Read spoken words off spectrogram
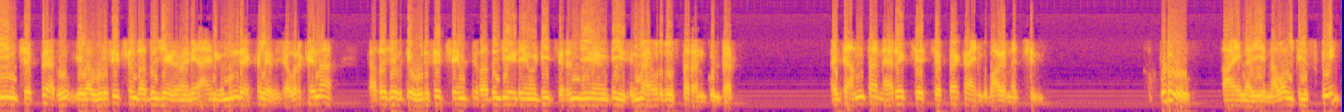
ఈయన చెప్పారు ఇలా ఉరిశిక్షణ రద్దు చేయడం అని ఆయనకి ముందు ఎక్కలేదు. ఎవరికైనా కథ చెబితే ఉరిశిక్ష ఏమిటి రద్దు చేయడం ఏమిటి చిరంజీవి ఏమిటి ఈ సినిమా ఎవరు చూస్తారు అనుకుంటారు. అయితే అంతా నేరేట్ చేసి చెప్పాక ఆయనకు బాగా నచ్చింది. అప్పుడు ఆయన ఈ నవల్ తీసుకుని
